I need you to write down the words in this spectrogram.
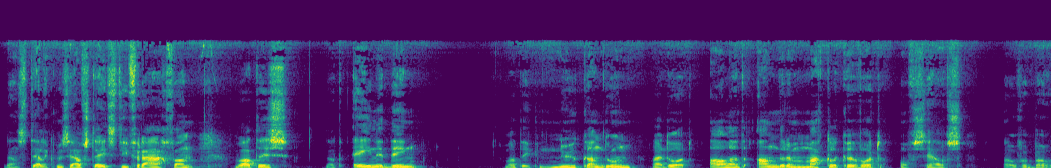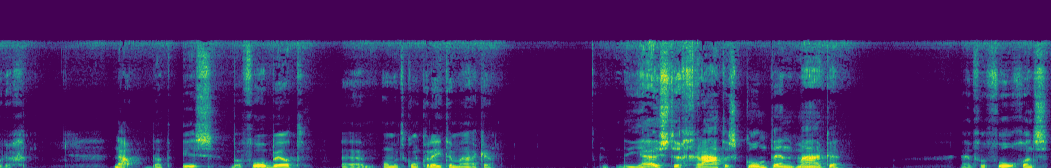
dan stel ik mezelf steeds die vraag van, wat is dat ene ding wat ik nu kan doen, waardoor al het andere makkelijker wordt of zelfs overbodig. Nou, dat is bijvoorbeeld, eh, om het concreet te maken, de juiste gratis content maken en vervolgens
